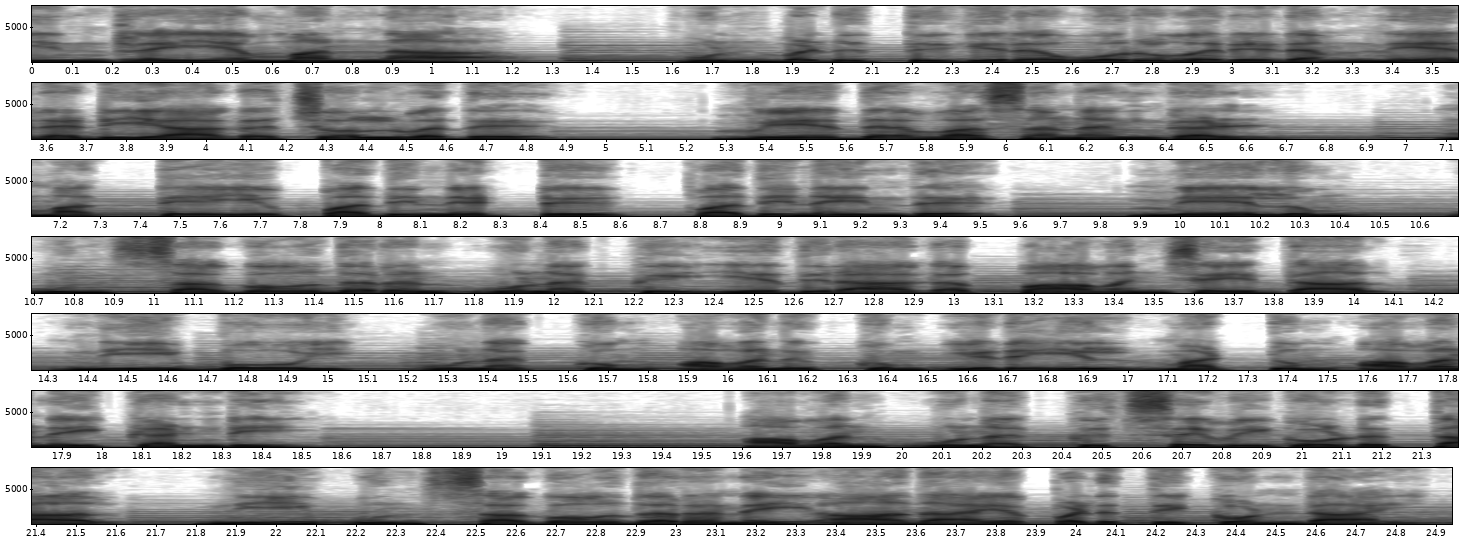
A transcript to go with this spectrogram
இன்றைய மன்னா புண்படுத்துகிற ஒருவரிடம் நேரடியாகச் சொல்வது. வேத வசனங்கள் மத்தேயு பதினெட்டு பதினைந்து. மேலும் உன் சகோதரன் உனக்கு எதிராக பாவம் செய்தால் நீ போய் உனக்கும் அவனுக்கும் இடையில் மட்டும் அவனை கண்டி. அவன் உனக்கு செவி கொடுத்தால் நீ உன் சகோதரனை ஆதாயப்படுத்திக் கொண்டாய்.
